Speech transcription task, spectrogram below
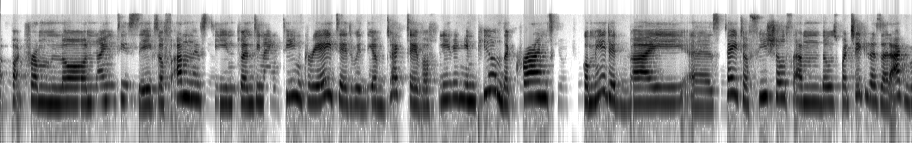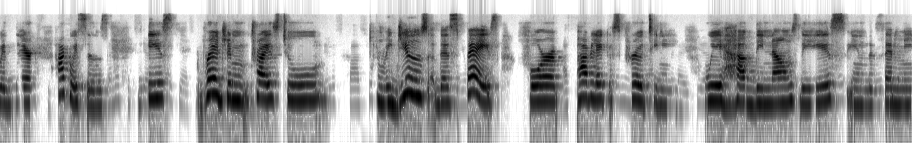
Apart from Law 96 of Amnesty in 2019 created with the objective of leaving impune the crimes committed by uh, state officials and those particulars that act with their acquiescence. This regime tries to reduce the space for public scrutiny. We have denounced this in the CEMIC,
